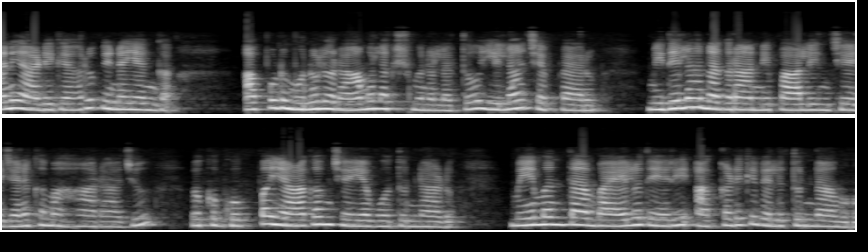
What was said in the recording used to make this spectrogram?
అని అడిగారు వినయంగా. అప్పుడు మునులు రామలక్ష్మణులతో ఇలా చెప్పారు. మిథిలా నగరాన్ని పాలించే జనక మహారాజు ఒక గొప్ప యాగం చేయబోతున్నాడు. మేమంతా బయలుదేరి అక్కడికి వెళుతున్నాము.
